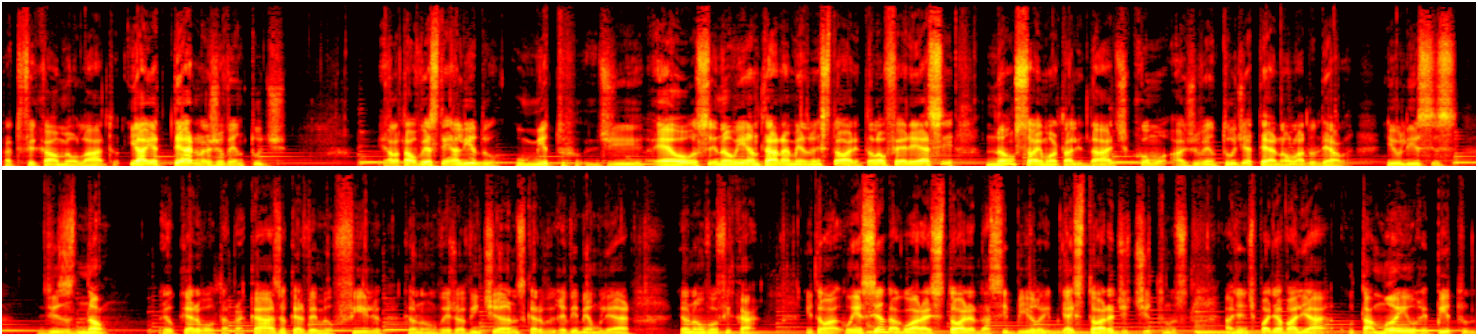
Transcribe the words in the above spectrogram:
para tu ficar ao meu lado e a eterna juventude. Ela talvez tenha lido o mito de Eos e não ia entrar na mesma história. Então ela oferece não só a imortalidade, como a juventude eterna ao lado dela. E Ulisses diz não. Eu quero voltar para casa, eu quero ver meu filho, que eu não vejo há 20 anos, quero rever minha mulher, eu não vou ficar. Então, conhecendo agora a história da Sibila e a história de Títulos, a gente pode avaliar o tamanho, repito,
